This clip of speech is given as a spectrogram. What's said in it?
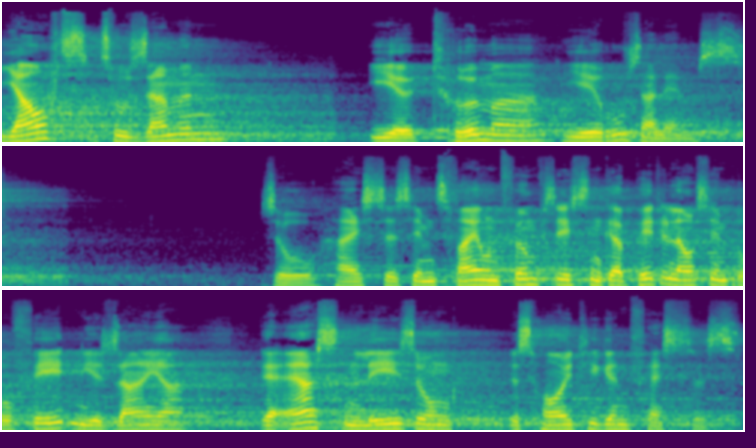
jauchzt zusammen, ihr Trümmer Jerusalems. So heißt es im 52. Kapitel aus dem Propheten Jesaja, der ersten Lesung des heutigen Festes.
